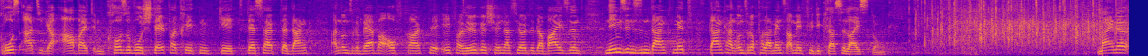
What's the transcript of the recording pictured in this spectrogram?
großartige Arbeit im Kosovo. Stellvertretend geht deshalb der Dank an unsere Wehrbeauftragte Eva Höge. Schön, dass Sie heute dabei sind. Nehmen Sie diesen Dank mit. Danke an unsere Parlamentsarmee für die klasse Leistung. Meine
